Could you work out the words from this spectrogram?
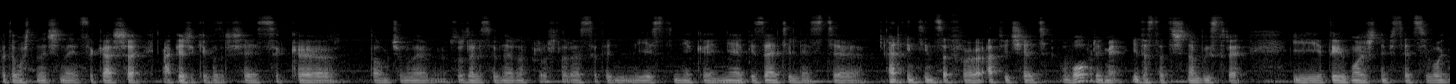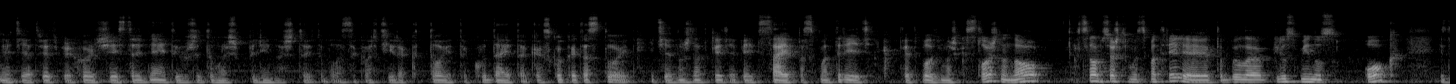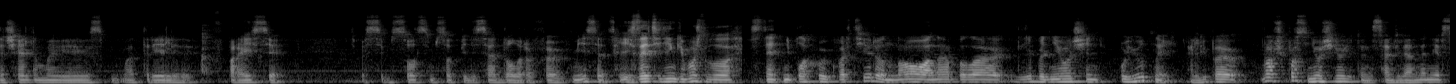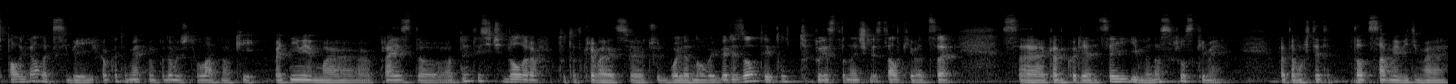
потому что начинается каша. Опять же, возвращаясь к тому, чем мы обсуждали с вами, наверное, в прошлый раз, это есть некая необязательность э, аргентинцев э, отвечать вовремя и достаточно быстро. И ты можешь написать сегодня, тебе ответ приходит через три дня, и ты уже думаешь, блин, а что это была за квартира, кто это, куда это, как, сколько это стоит. И тебе нужно открыть опять сайт, посмотреть. Как-то это было немножко сложно, но в целом все, что мы смотрели, это было плюс-минус ок. Изначально мы смотрели в прайсе 700-750 долларов э, в месяц. И за эти деньги можно было снять неплохую квартиру, но она была либо не очень уютной, либо вообще просто не очень уютной, на самом деле. Она не располагала к себе, и в какой-то момент мы подумали, что ладно, окей, поднимем э, прайс до 1000 долларов, тут открываются чуть более новые горизонты, и тут быстро начали сталкиваться с конкуренцией именно с русскими потому что это тот самый, видимо,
